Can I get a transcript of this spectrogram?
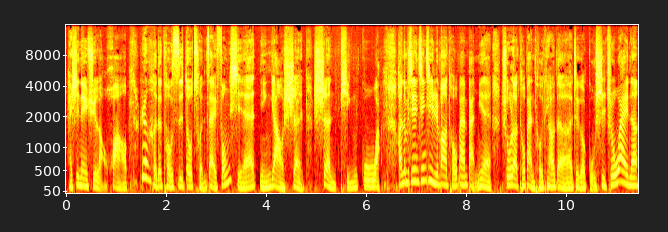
还是那句老话哦，任何的投资都存在风险，您要审慎评估啊。好，那么今天经济日报头版版面除了头版头条的这个股市之外呢，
